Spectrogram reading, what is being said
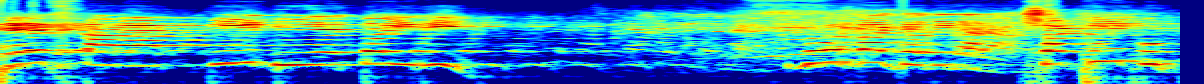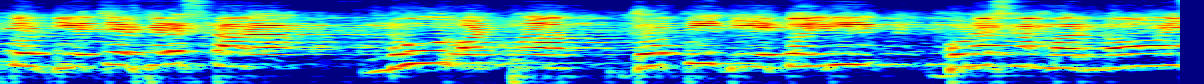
ফেরেশতারা কি দিয়ে তৈরি? নূর বা জ্যোতি দ্বারা। সঠিক উত্তর দিয়েছে ফেরেশতারা নূর অর্থাৎ জ্যোতি দিয়ে তৈরি। বোনাস নাম্বার নয়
